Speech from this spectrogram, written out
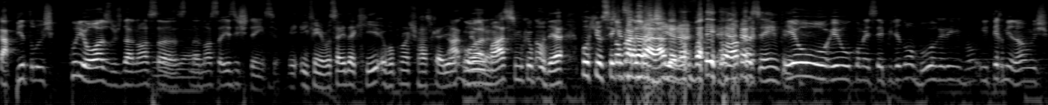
capítulos curiosos da nossa, da nossa existência. Enfim, eu vou sair daqui, eu vou para uma churrascaria Agora. comer o máximo que eu não, puder, porque eu sei que essa garantir, parada né? não vai rolar para sempre. eu, eu comecei pedindo um hambúrguer e, e terminamos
